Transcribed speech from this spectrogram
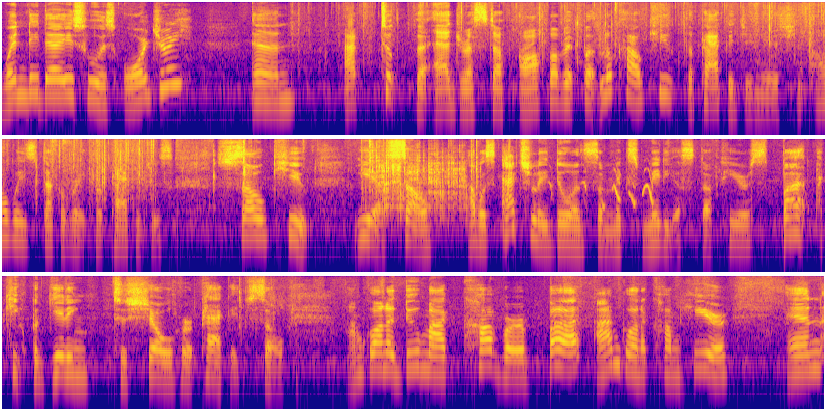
Windy Dayz who is Audrey and I took the address stuff off of it but look how cute the packaging is. She always decorate her packages. So cute. Yeah, so I was actually doing some mixed media stuff here but I keep forgetting to show her package. So I'm going to do my cover, but I'm going to come here and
